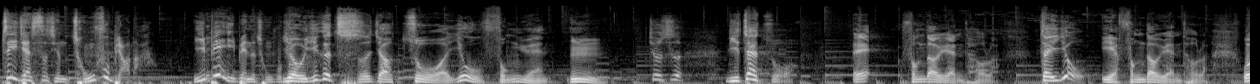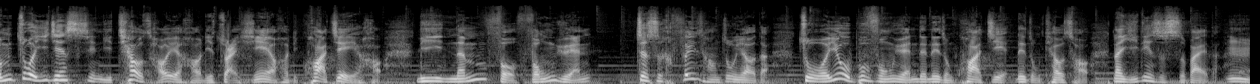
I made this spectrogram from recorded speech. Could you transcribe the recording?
这件事情的重复表达。一遍一遍的重复。有一个词叫左右逢源，嗯，就是你在左，哎，逢到源头了；在右也逢到源头了。我们做一件事情，你跳槽也好，你转型也好，你跨界也好，你能否逢源？这是非常重要的，左右不逢源的那种跨界、那种跳槽，那一定是失败的。嗯，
